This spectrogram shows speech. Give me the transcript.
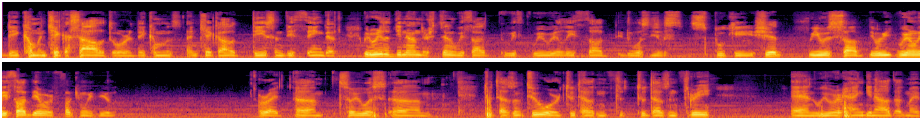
they come and check us out or they come and check out this and this thing that we really didn't understand. We thought we, we really thought it was just spooky shit. We was uh, we, we only thought they were fucking with you. All right um, so it was um, 2002 or 2000, 2003 and we were hanging out at my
